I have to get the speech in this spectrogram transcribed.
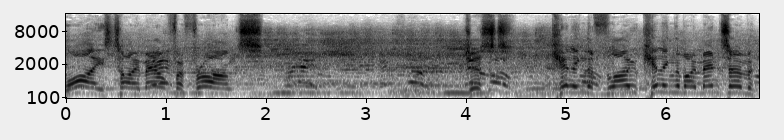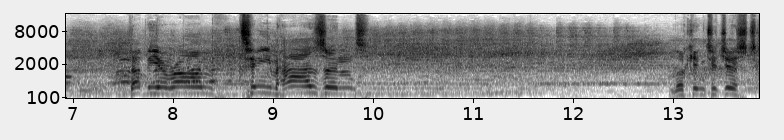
wise timeout for France. Just killing the flow, killing the momentum that the Iran team has and looking to just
